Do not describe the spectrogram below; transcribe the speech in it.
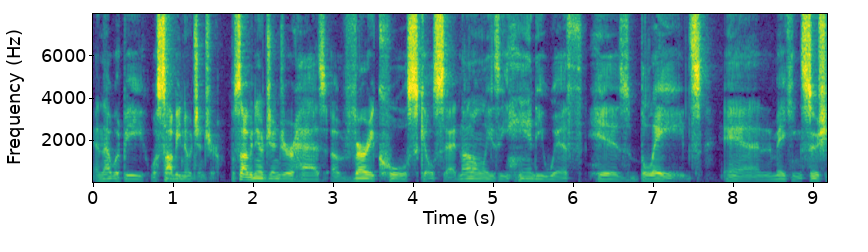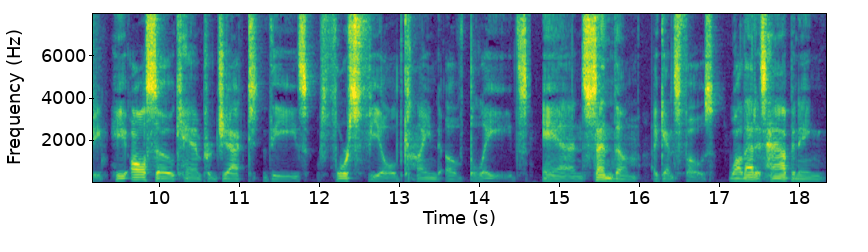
and that would be Wasabi No Ginger. Wasabi No Ginger has a very cool skill set. Not only is he handy with his blades, and making sushi. He also can project these force field kind of blades and send them against foes. While that is happening,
